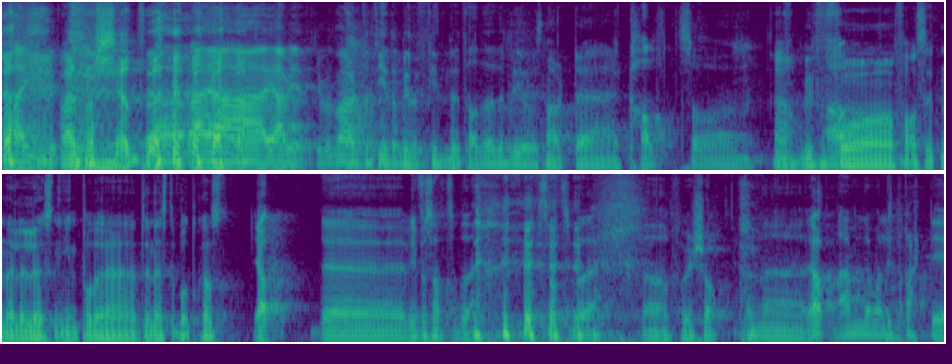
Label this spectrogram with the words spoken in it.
deilig. hva er det som har skjedd? Ja, nei, jeg, jeg vet ikke, men nå er det på tide å begynne å finne ut av det. Det blir jo snart eh, kaldt, så Ja. Vi får Ja. få fasiten eller løsningen på det til neste podkast. ja. Det, vi får satse på det. Satse på det. Da får vi se. Men eh, ja, nei, men det var litt artig.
